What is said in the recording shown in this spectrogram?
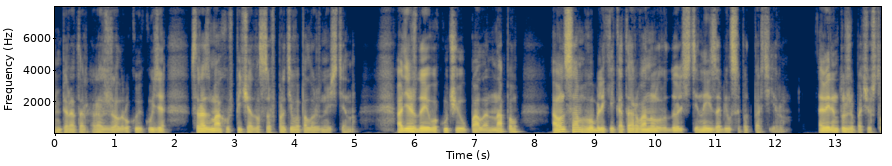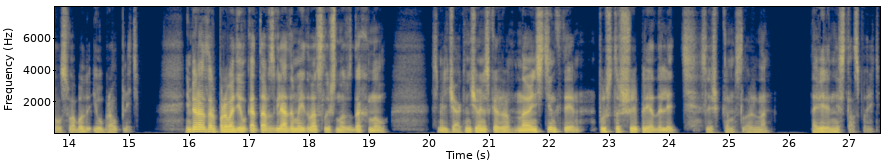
Император разжал руку, и Кузя с размаху впечатался в противоположную стену. Одежда его кучей упала на пол, а он сам в облике кота рванул вдоль стены и забился под портьеру. Аверин тут же почувствовал свободу и убрал плеть. Император проводил кота взглядом и едва слышно вздохнул. Смельчак, ничего не скажу, но инстинкты пустоши преодолеть слишком сложно. Аверин не стал спорить.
